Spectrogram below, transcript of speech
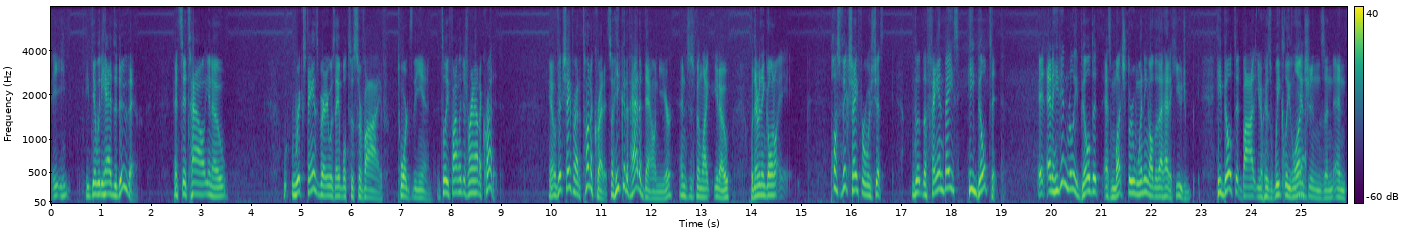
he he did what he had to do there. It's it's how you know Rick Stansbury was able to survive towards the end until he finally just ran out of credit. You know, Vic Schaefer had a ton of credit, so he could have had a down year and it's just been like you know, with everything going on. Plus, Vic Schaefer was just the the fan base. He built it. It, and he didn't really build it as much through winning, although that had a huge. He built it by you know his weekly luncheons and and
